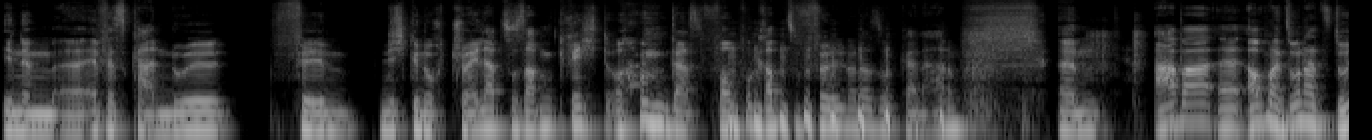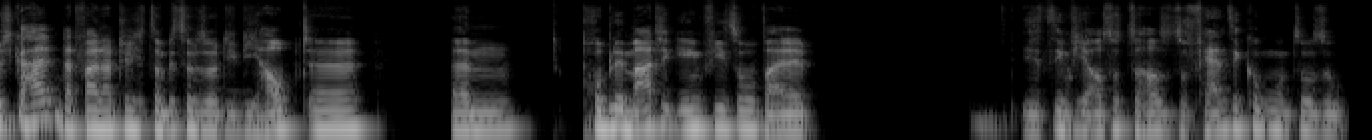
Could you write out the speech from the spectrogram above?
in einem äh, FSK 0 Film nicht genug Trailer zusammenkriegt, um das Vorprogramm zu füllen oder so, keine Ahnung. Ähm, aber äh, auch mein Sohn hat es durchgehalten. Das war natürlich so ein bisschen so die, die Hauptproblematik äh, ähm, irgendwie so, weil jetzt irgendwie auch so zu Hause so Fernseh gucken und so, so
